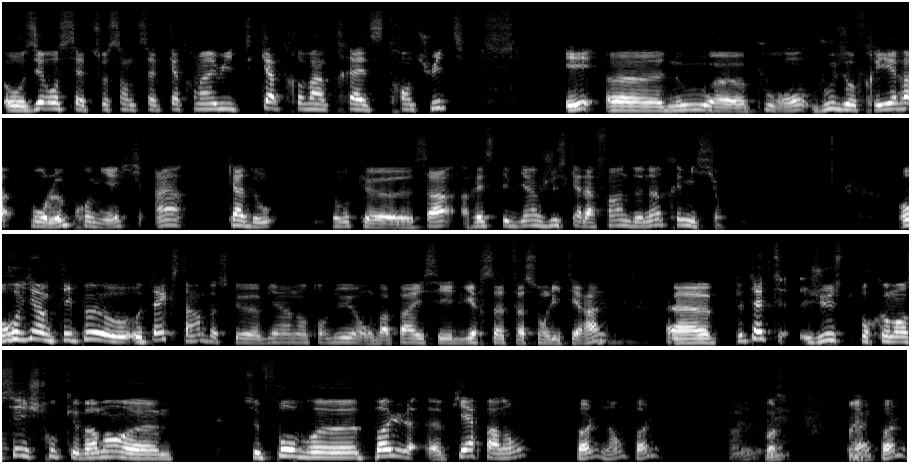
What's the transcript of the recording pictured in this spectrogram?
au 07 67 88 93 38 et euh, nous euh, pourrons vous offrir pour le premier un cadeau. Donc euh, ça, restez bien jusqu'à la fin de notre émission. On revient un petit peu au, au texte, hein, parce que bien entendu, on ne va pas essayer de lire ça de façon littérale. Euh, Peut-être juste pour commencer, je trouve que vraiment euh, ce pauvre euh, Paul, euh, Pierre, pardon, Paul, non, Paul, Paul Paul, Ouais, Ouais. Paul,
